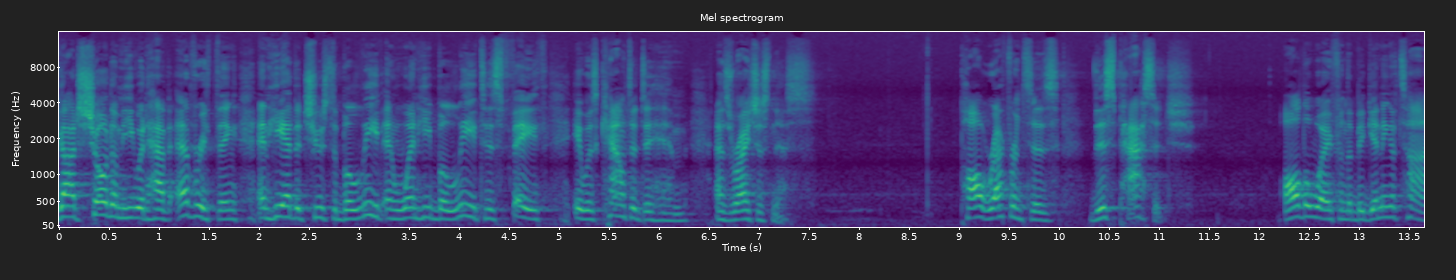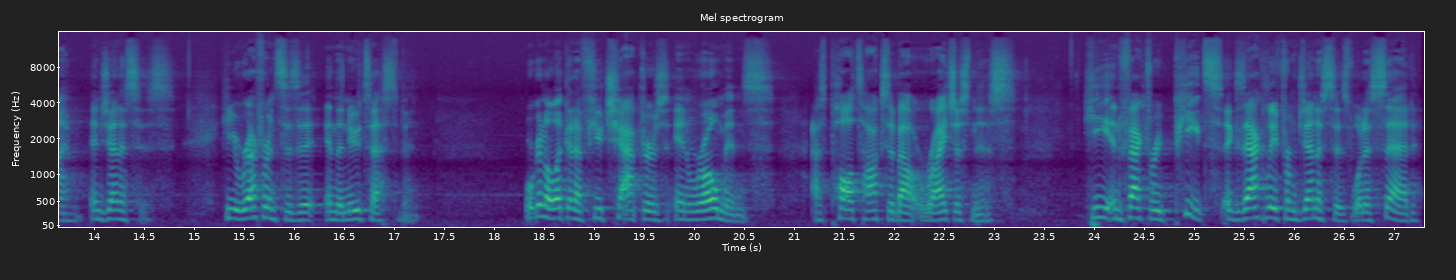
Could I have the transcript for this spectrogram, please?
God showed him he would have everything, and he had to choose to believe. And when he believed his faith, it was counted to him as righteousness. Paul references this passage all the way from the beginning of time in Genesis. He references it in the New Testament. We're going to look at a few chapters in Romans as Paul talks about righteousness. He, in fact, repeats exactly from Genesis what is said.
